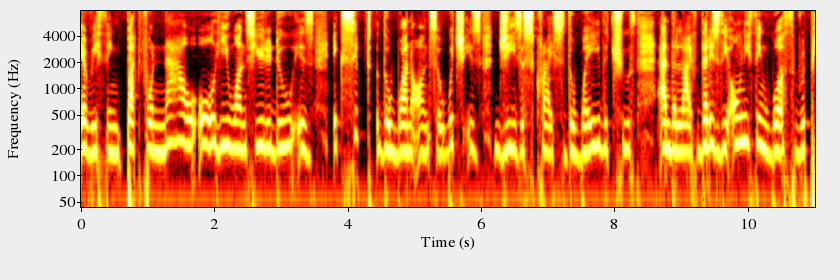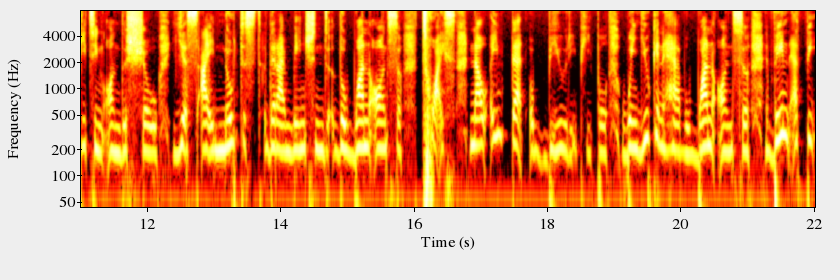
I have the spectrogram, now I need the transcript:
everything. But for now, all He wants you to do is accept the one answer, which is Jesus Christ, the way, the truth, and the life. That is the only thing worth repeating on the show. Yes, I noticed that I mentioned the one answer twice. Now, ain't that a beauty, people? When you can have one answer, then at the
